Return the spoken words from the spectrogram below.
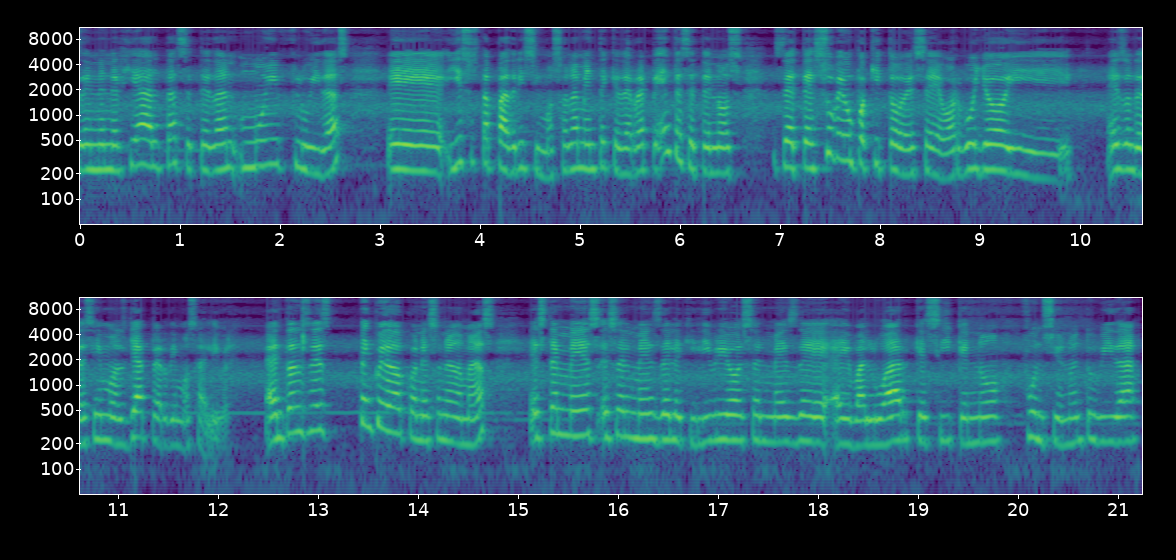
en energía alta se te dan muy fluidas. Eh, y eso está padrísimo, solamente que de repente se te nos, se te sube un poquito ese orgullo y es donde decimos ya perdimos a Libra. Entonces, ten cuidado con eso nada más. Este mes es el mes del equilibrio, es el mes de evaluar que sí, que no funcionó en tu vida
